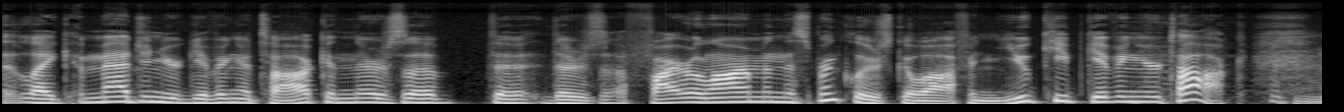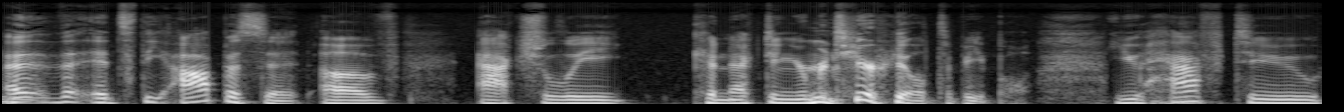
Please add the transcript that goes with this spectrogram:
Like imagine you're giving a talk and there's a the, there's a fire alarm and the sprinklers go off and you keep giving your talk. Mm-hmm. Uh, it's the opposite of actually connecting your material to people. You have to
